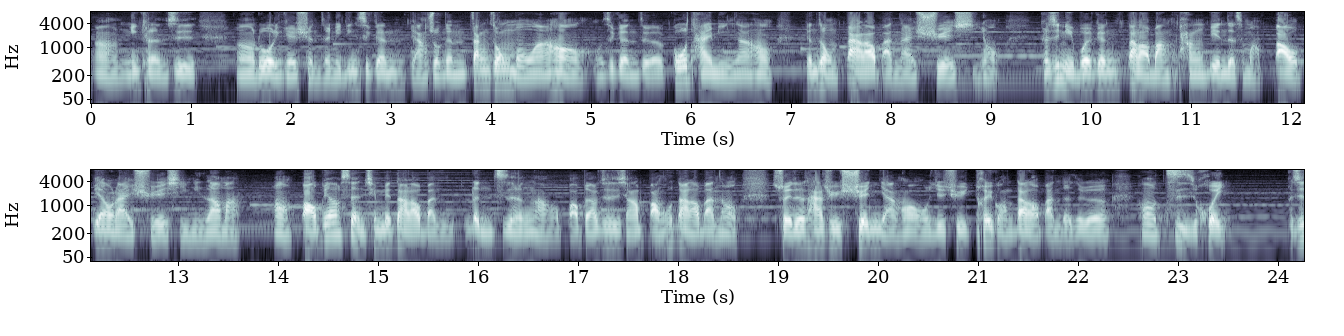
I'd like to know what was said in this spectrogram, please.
啊，你可能是，嗯，如果你可以选择，你一定是跟，比方说跟张忠谋啊，哈，或是跟这个郭台铭啊，哈，跟这种大老板来学习，哈。可是你不会跟大老板旁边的什么保镖来学习，你知道吗？哦，保镖是很谦卑，大老板认知很好，保镖就是想要保护大老板哦，随着他去宣扬哦，我就去推广大老板的这个哦智慧。可是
